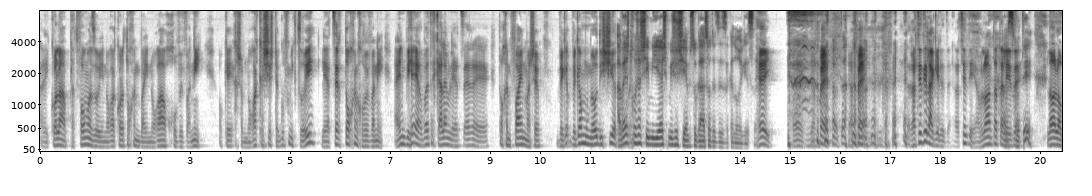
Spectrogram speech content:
הרי כל הפלטפורמה הזו היא נורא, כל התוכן בה היא נורא חובבני, אוקיי? עכשיו, נורא קשה שאתה גוף מקצועי, לייצר תוכן חובבני. ה-NBA הרבה יותר קל להם לייצר אה, תוכן fun מאשר, וג, וגם הוא מאוד אישי התוכן. אבל יש תחושה שאם יש מישהו שיהיה מסוגל לעשות את זה, זה כדורגל ישראלי. היי, היי, יפה, יפה. רציתי להגיד את זה, רציתי, אבל לא נתת לי את זה. זכותי. לא, לא,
